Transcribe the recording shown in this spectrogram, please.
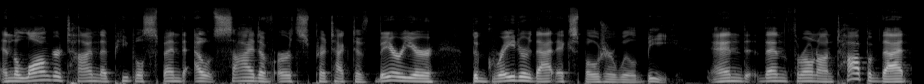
And the longer time that people spend outside of Earth's protective barrier, the greater that exposure will be. And then thrown on top of that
